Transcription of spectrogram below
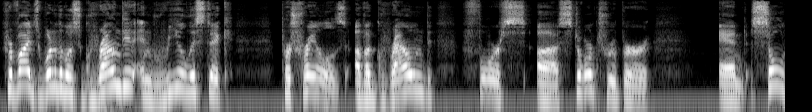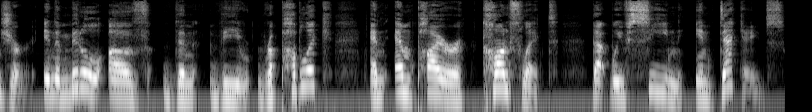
provides one of the most grounded and realistic portrayals of a ground force uh, stormtrooper and soldier in the middle of the the republic and empire conflict that we've seen in decades.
